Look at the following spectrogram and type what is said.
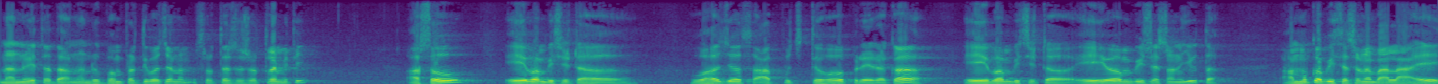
ननु एतद अनुरूपम प्रतिवचनम सूत्र से सूत्रमिति। असो एवं विशिष्ट वह जो आप पूछते हो प्रेरक, एवं विशिष्ट, एवं विशेषण युक्त अमुक विशेषण वाला है,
